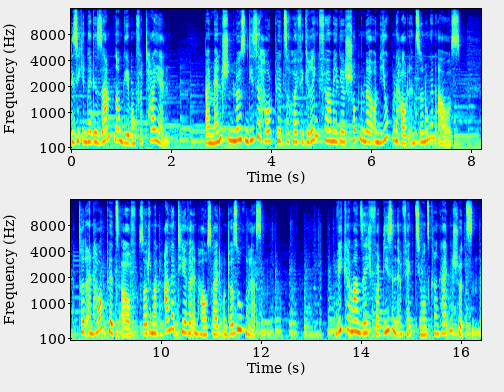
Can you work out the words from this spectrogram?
die sich in der gesamten Umgebung verteilen. Bei Menschen lösen diese Hautpilze häufig ringförmige, schuppende und juckende Hautentzündungen aus. Tritt ein Hautpilz auf, sollte man alle Tiere im Haushalt untersuchen lassen. Wie kann man sich vor diesen Infektionskrankheiten schützen?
